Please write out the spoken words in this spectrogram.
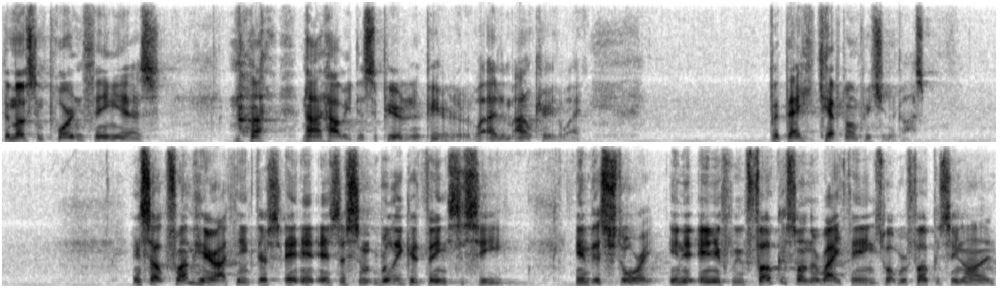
The most important thing is not, not how he disappeared and appeared. I don't care either way. But that he kept on preaching the gospel. And so from here, I think there's, it's just some really good things to see in this story. And, and if we focus on the right things, what we're focusing on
